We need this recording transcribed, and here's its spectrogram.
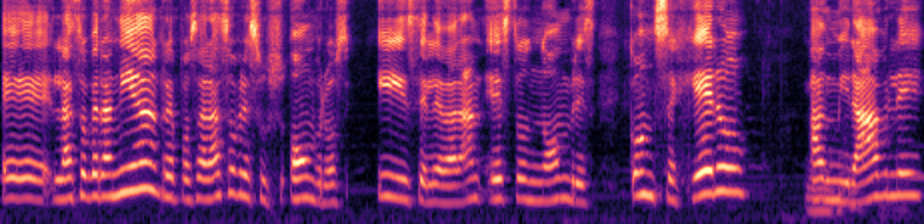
eh, la soberanía reposará sobre sus hombros y se le darán estos nombres consejero admirable,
